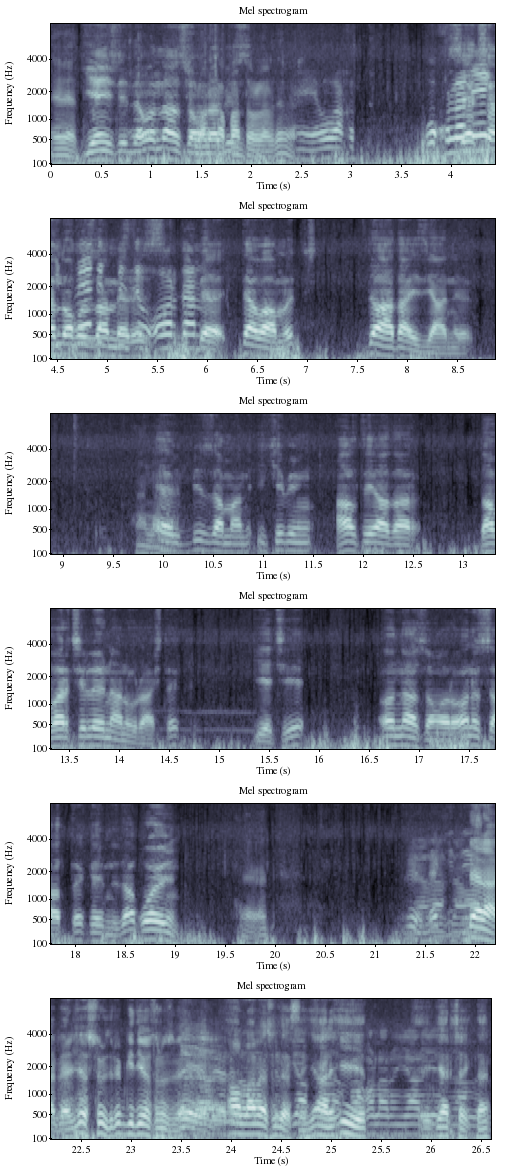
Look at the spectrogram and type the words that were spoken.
evet. Gençliğinde ondan Şu an sonra biz kapandı oralar değil mi? Ee, o vakit okula niye gitmedik 89'dan biz de beri oradan de- devamlı dağdayız yani. Anladım. Ev bir zaman 2006'ya kadar davarçılığıyla uğraştık. Geçi. Ondan sonra onu sattık. Şimdi de koyun. Evet. Beraberce sürdürüp gidiyorsunuz böyle. Evet. Allah mesut etsin. Yani iyi. E, gerçekten.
